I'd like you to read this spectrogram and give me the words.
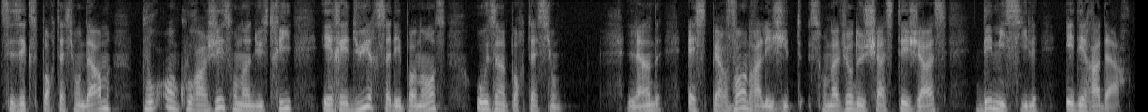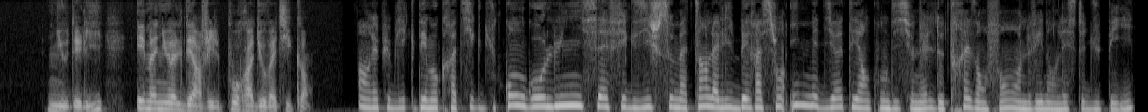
ses exportations d'armes pour encourager son industrie et réduire sa dépendance aux importations. L'Inde espère vendre à l'Égypte son avion de chasse Tejas, des missiles et des radars. New Delhi, Emmanuel Derville pour Radio Vatican. En République démocratique du Congo, l'UNICEF exige ce matin la libération immédiate et inconditionnelle de 13 enfants enlevés dans l'est du pays.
